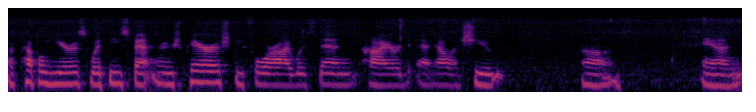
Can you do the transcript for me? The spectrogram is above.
a couple years with East Baton Rouge Parish before I was then hired at LSU. Um, and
